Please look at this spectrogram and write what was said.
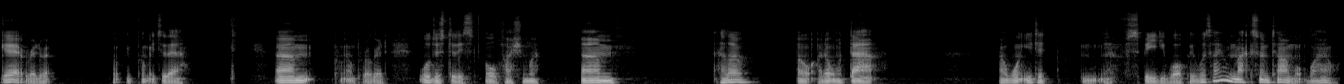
Get rid of it. Put me, put me to there. Um, put me on prograde. We'll just do this old-fashioned way. Um, hello? Oh, I don't want that. I want you to mm, speedy warp it. Was I on maximum time? Wow.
